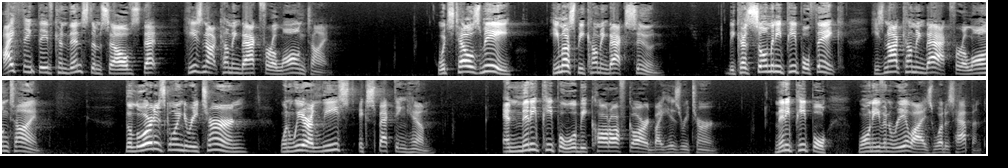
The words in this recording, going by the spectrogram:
I think they've convinced themselves that he's not coming back for a long time, which tells me he must be coming back soon because so many people think he's not coming back for a long time. The Lord is going to return when we are least expecting him, and many people will be caught off guard by his return. Many people won't even realize what has happened.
